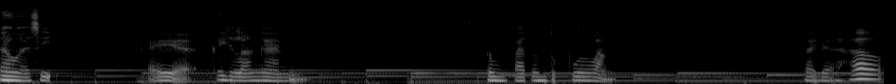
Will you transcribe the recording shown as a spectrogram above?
Tahu gak sih, kayak kehilangan tempat untuk pulang. Padahal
